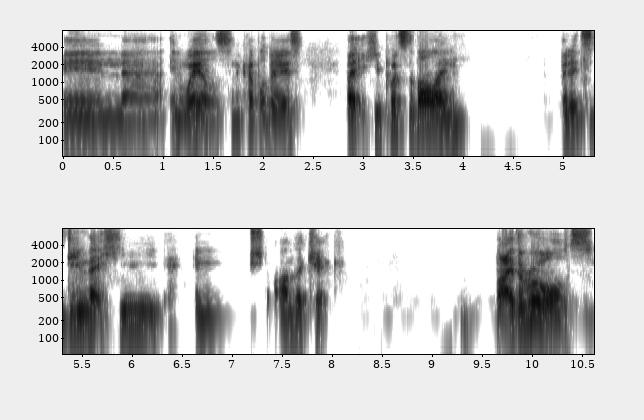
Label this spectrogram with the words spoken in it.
in uh, in Wales in a couple days. But he puts the ball in, but it's deemed that he on the kick. By the rules,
